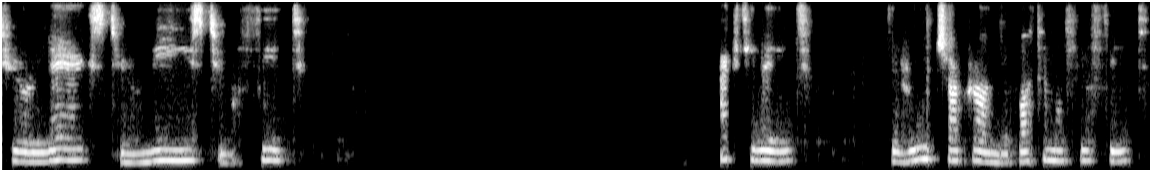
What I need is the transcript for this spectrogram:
to your legs, to your knees, to your feet. Activate the root chakra on the bottom of your feet.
